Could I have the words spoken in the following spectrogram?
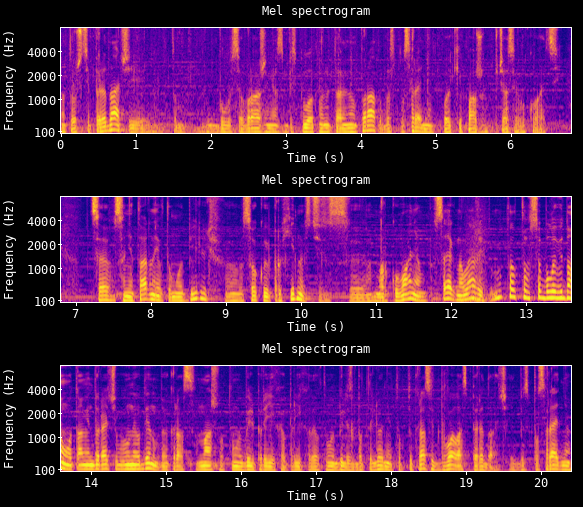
на точці передачі там відбулося враження з безпілотного літального апарату безпосередньо по екіпажу під час евакуації. Це санітарний автомобіль е, високої прохідності з е, маркуванням. Все як належить. Ну то, то все було відомо. Там він, до речі, був не один, бо якраз наш автомобіль приїхав, приїхали автомобілі з батальйонів. Тобто якраз відбувалася передача. І безпосередньо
